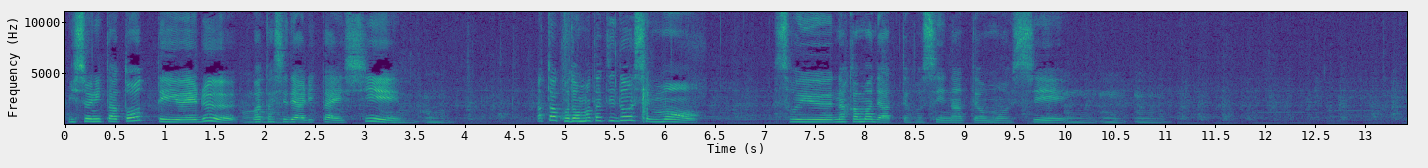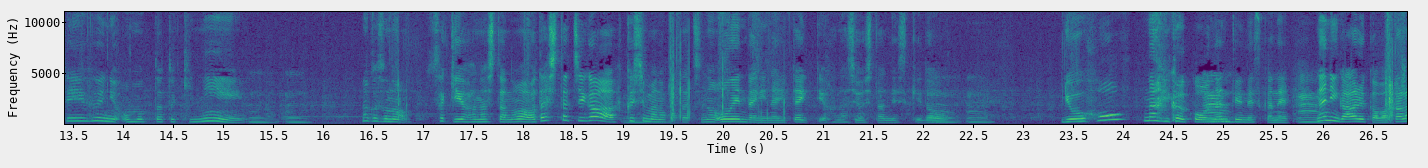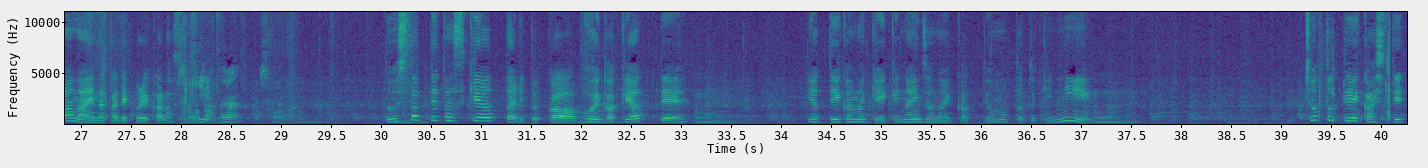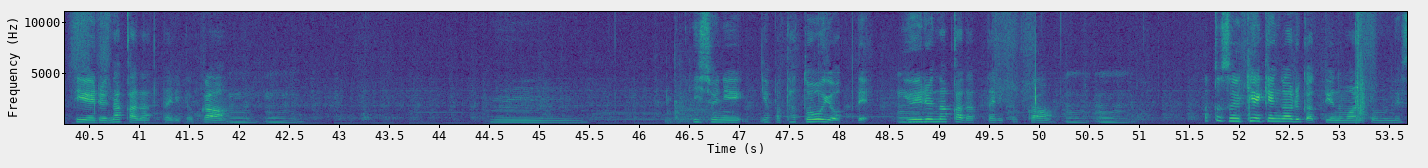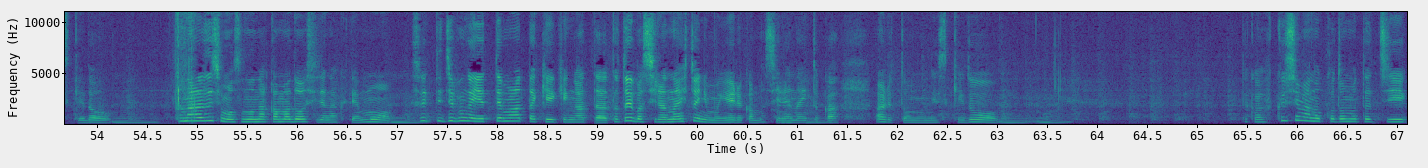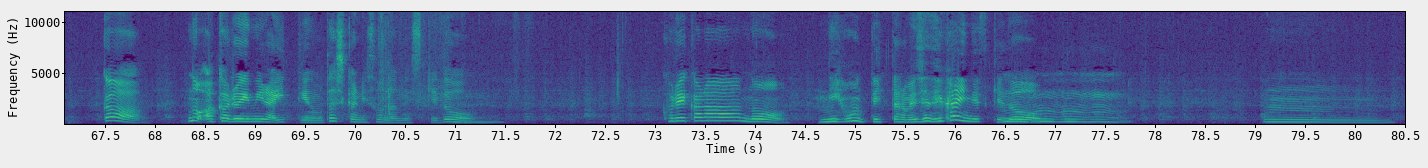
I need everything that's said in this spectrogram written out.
一緒に立とうって言えるうん。私でありたいし、うんあとは子供たち同士もそういう仲間であってほしいなって思うし、うんうん。っていうふうに思った時にうんうん。なんかそのさっき話したのは私たちが福島の子たちの応援団になりたいっていう話をしたんですけど、うんうん両方なんかこう、うん。なんて言うんですかね、うん。何があるかわからない中でこれから先。そうだね。そうだね。どうしたって助け合ったりとか、うん。声かけ合ってうやっていかなきゃいけないんじゃないかって思った時に、ちょっと手貸してって言える仲だったりとうかん。うーん一緒にやっぱ立とうよって言える仲だったりとか、うんうん。あとそういう経験があるかっていうのもあると思うんですけど、うん。必ずしもその仲間同士じゃなくても、うん。そうやって自分が言ってもらった経験があったら例えば知らない人にも言えるかもしれないとかあると思うんですけど、うん。だから福島の子供たちがの明るい未来っていうのも確かにそうなんですけど、うん。これからの日本って言ったらめっちゃでかいんですけど、うんうんうんうーん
